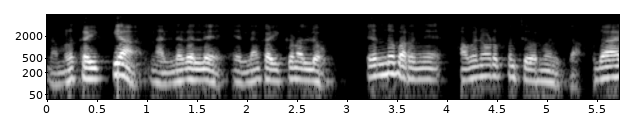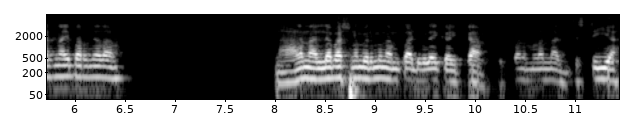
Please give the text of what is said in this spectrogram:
നമ്മൾ കഴിക്കുക നല്ലതല്ലേ എല്ലാം കഴിക്കണമല്ലോ എന്ന് പറഞ്ഞ് അവനോടൊപ്പം ചേർന്ന് നിൽക്കുക. ഉദാഹരണമായി പറഞ്ഞതാണ്. നാളെ നല്ല ഭക്ഷണം വരുമ്പോൾ നമുക്ക് അടിപൊളിയായി കഴിക്കാം. ഇപ്പം നമ്മളൊന്ന് അഡ്ജസ്റ്റ് ചെയ്യുക.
